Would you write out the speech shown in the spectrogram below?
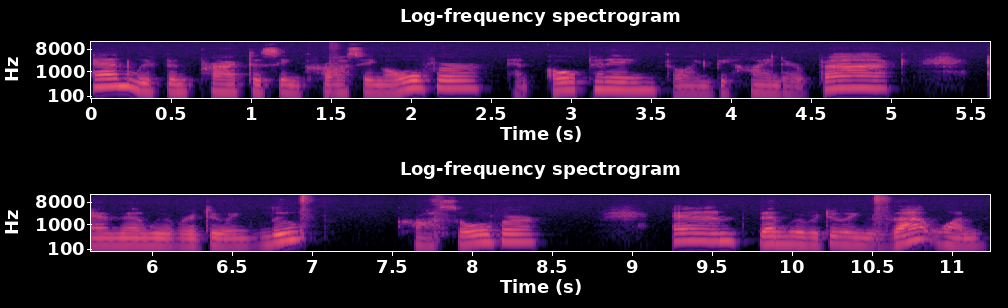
And we've been practicing crossing over and opening, going behind our back, and then we were doing loop, cross over, and then we were doing that one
